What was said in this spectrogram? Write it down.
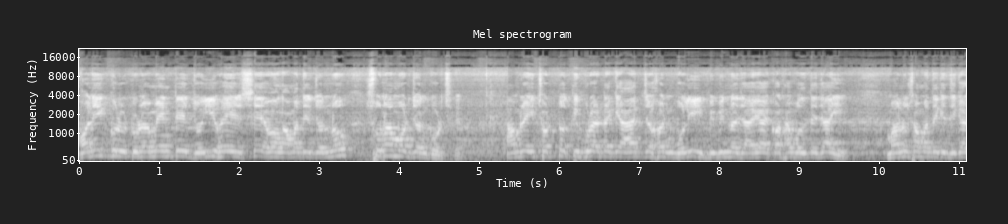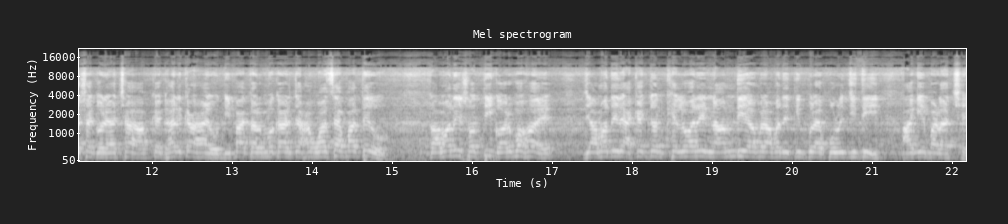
অনেকগুলো টুর্নামেন্টে জয়ী হয়ে এসছে এবং আমাদের জন্য সুনাম অর্জন করছে। আমরা এই ছোট্ট ত্রিপুরাটাকে আজ যখন বলি বিভিন্ন জায়গায় কথা বলতে যাই মানুষ আমাদেরকে জিজ্ঞাসা করে আচ্ছা আপকে ঘর কাহা ও দীপা কর্মকার যাহা ওয়াসে পাতেও তো আমাদের সত্যি গর্ব হয় যে আমাদের এক একজন খেলোয়াড়ের নাম দিয়ে আমরা আমাদের ত্রিপুরার পরিচিতি আগে বাড়াচ্ছে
